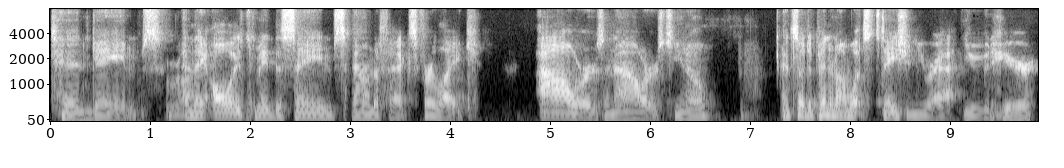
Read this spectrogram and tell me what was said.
10 games Right. and they always made the same sound effects for like hours and hours, you know. And so depending on what station you were at, you would hear,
